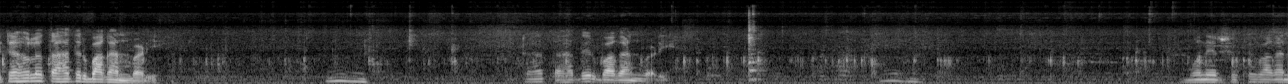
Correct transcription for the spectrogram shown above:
এটা হলো তাহাদের বাগান বাড়ি। এটা তাহাদের বাগান বাড়ি। মনের সুখে বাগান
